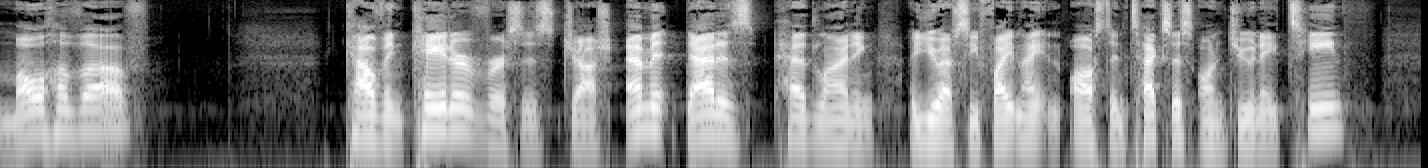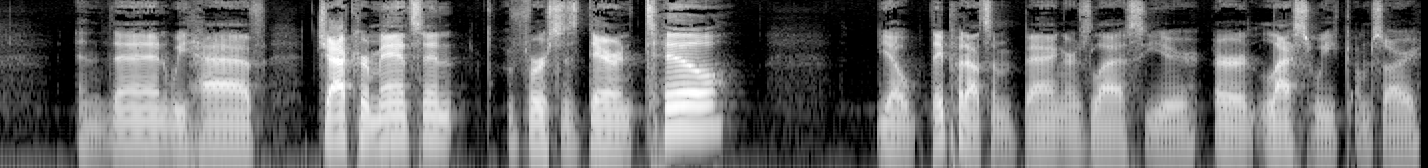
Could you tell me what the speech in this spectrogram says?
Mozharov. Calvin Kattar versus Josh Emmett. That is headlining a UFC fight night in Austin, Texas on June 18th. And then we have Jack Hermansson versus Darren Till. Yo, they put out some bangers last year or last week. I'm sorry.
